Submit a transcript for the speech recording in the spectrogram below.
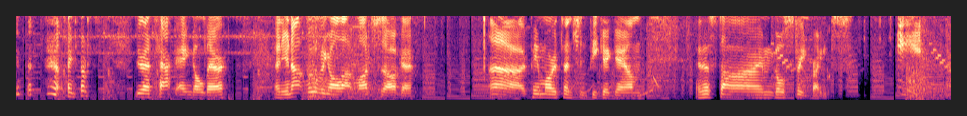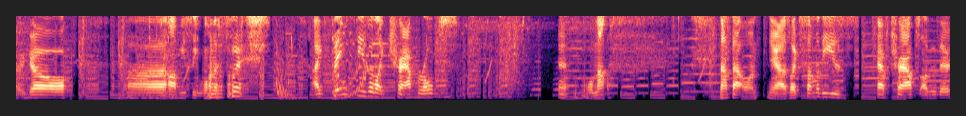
I noticed your attack angle there. And you're not moving all that much, so okay. Ah, pay more attention, Pika Gam. And this time, go straight right. There we go. Uh, obviously want to switch. I think these are like trap ropes. Eh, well, not... Not that one. Yeah, it's like some of these have traps, other there,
